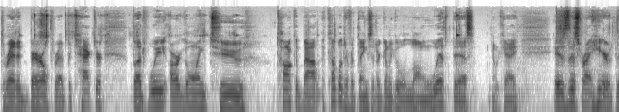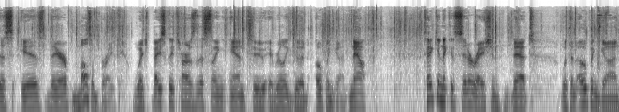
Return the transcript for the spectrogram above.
threaded barrel, thread protector, but we are going to talk about a couple of different things that are going to go along with this, okay, is this right here. This is their muzzle brake, which basically turns this thing into a really good open gun. Now, take into consideration that with an open gun,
